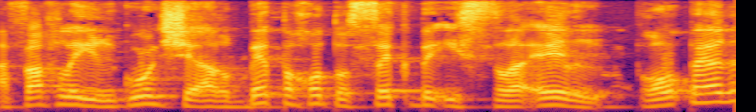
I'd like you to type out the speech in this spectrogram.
הפך לארגון שהרבה פחות עוסק בישראל proper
